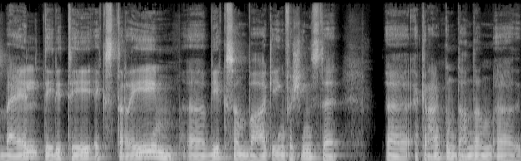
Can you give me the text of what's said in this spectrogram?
weil DDT extrem äh, wirksam war gegen verschiedenste äh, Erkrankungen, unter anderem äh,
